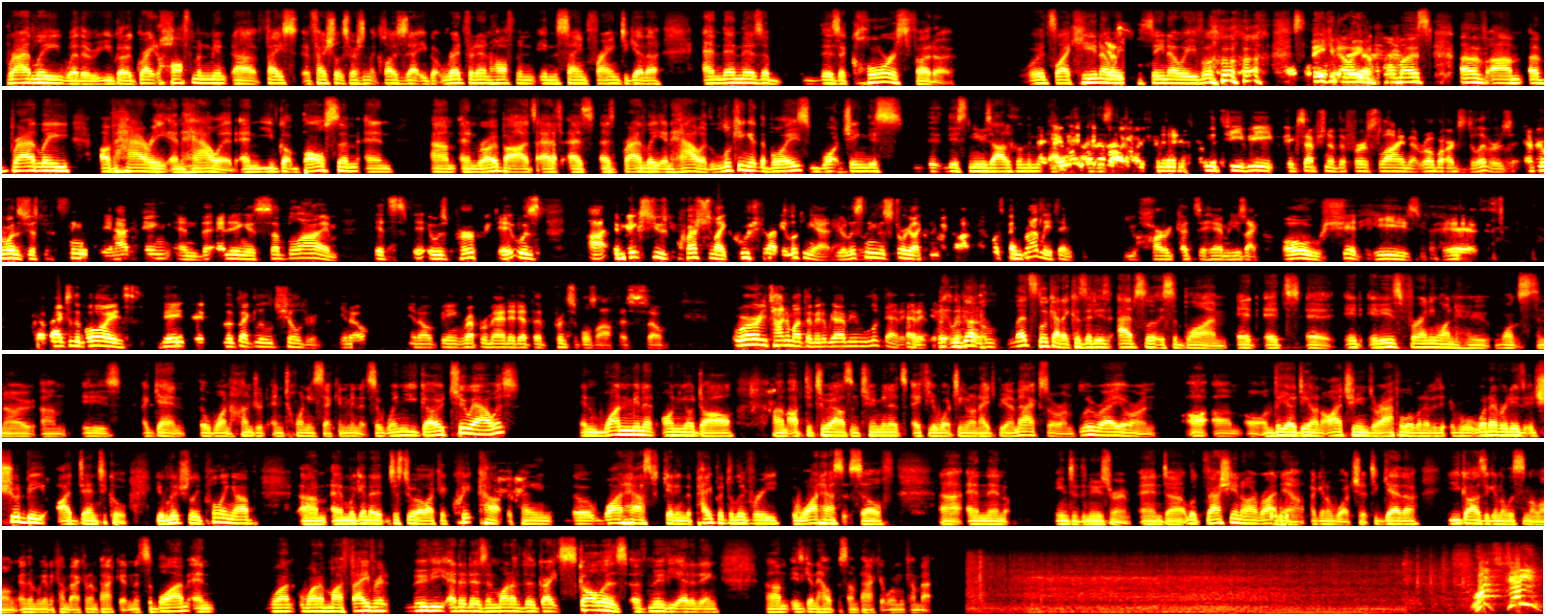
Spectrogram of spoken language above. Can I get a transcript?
Bradlee, whether you've got a great Hoffman uh, face facial expression that closes out, you've got Redford and Hoffman in the same frame together, and then there's a there's a chorus photo. Where it's like hear no Yes. evil, see no evil, speak no evil, almost of um of Bradlee, of Harry and Howard, and you've got Balsam and um and Robards as as as Bradlee and Howard looking at the boys watching this this news article in the And when the dialogue is coming in, it's from the TV, with the exception of the first line that Robards delivers. Everyone's just listening, reacting, and the editing is sublime. It's it, it was perfect. It was. Uh, it makes you question like who should I be looking at? You're listening to the story like, oh my god, what's Ben Bradlee think? You hard cut to him, and he's like, oh shit, he's pissed. Cut back to the boys. They, they look like little children, you know, you know, being reprimanded at the principal's office. So we're already talking about them, and we haven't even looked at it. yet. we, we got let's look at it because it is absolutely sublime it it's uh, it, it is for anyone who wants to know um it is again the 122nd minute so when you go two hours and one minute on your dial um, up to two hours and two minutes if you're watching it on hbo max or on blu-ray or on uh, um, or on VOD on iTunes or Apple or whatever whatever it is, it should be identical. You're literally pulling up, um, and we're going to just do a, like a quick cut between the White House getting the paper delivery, the White House itself, uh, and then into the newsroom. And uh, look, Vashi and I right now are going to watch it together. You guys are going to listen along, and then we're going to come back and unpack it. And it's sublime. And one one of my favorite movie editors and one of the great scholars of movie editing um, is going to help us unpack it when we come back. What, Steve?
